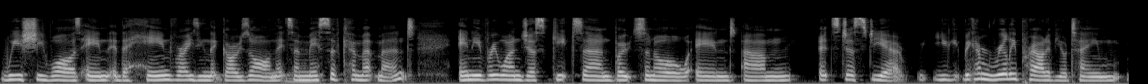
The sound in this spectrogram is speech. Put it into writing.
where she was and, and the hand raising that goes on, that's a massive commitment. And everyone just gets in, boots and all, and um, it's just yeah, you become really proud of your team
